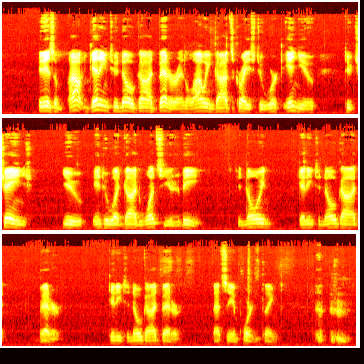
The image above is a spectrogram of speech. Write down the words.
It is about getting to know God better and allowing God's grace to work in you to change you into what God wants you to be. To knowing, getting to know God better. Getting to know God better. That's the important thing.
